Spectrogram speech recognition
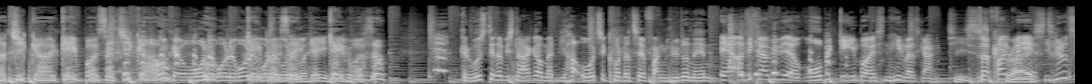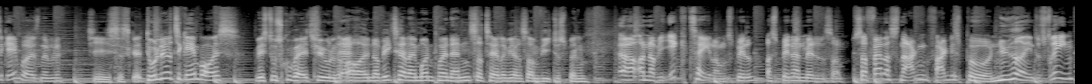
Og chica, Gameboys og chica. Okay, rolig, rolig, rolig, rolig, rolig. Hey, hey, hey. Gameboys. Kan du huske det, da vi snakkede om, at vi har 8 sekunder til at fange lytterne ind? Ja, og det gør vi ved at råbe Gameboys en hel masse gang. Jesus Så folk ved, at Christ. de lytter til Gameboys nemlig. Jesus. Du lytter til Gameboys, hvis du skulle være i tvivl. Ja. Og når vi ikke taler i munden på hinanden, så taler vi altså om videospil. Øh, Og når vi ikke taler om spil og spænderanmeldelser, så falder snakken faktisk på nyheder i industrien,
